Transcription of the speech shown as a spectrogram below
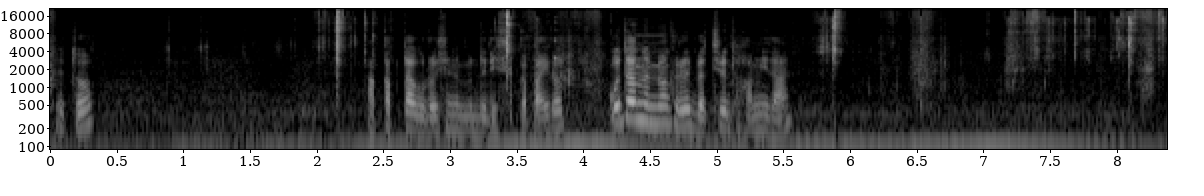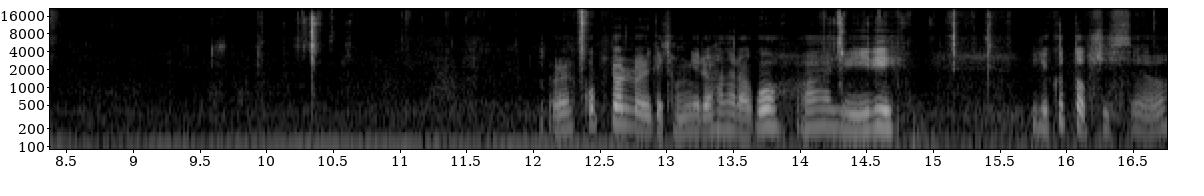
그래도 아깝다 그러시는 분들이 있을까봐 이거 꽂아놓으면 그래도 며칠은 더 갑니다. 이걸 꽃별로 이렇게 정리를 하느라고 아 일이 일이 끝도 없이 있어요.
